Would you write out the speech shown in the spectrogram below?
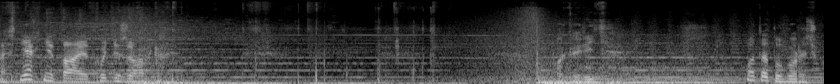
А снег не тает, хоть и жарко. Покорить вот эту горочку.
